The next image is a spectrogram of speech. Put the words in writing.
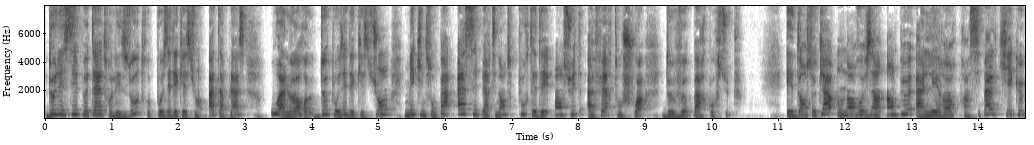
de laisser peut-être les autres poser des questions à ta place, ou alors de poser des questions mais qui ne sont pas assez pertinentes pour t'aider ensuite à faire ton choix de vœux Parcoursup. Et dans ce cas, on en revient un peu à l'erreur principale qui est que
